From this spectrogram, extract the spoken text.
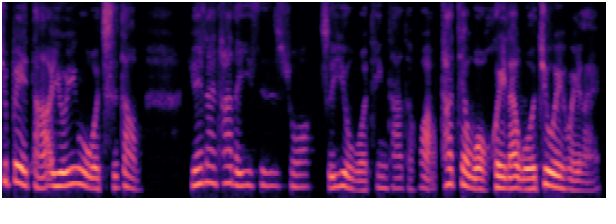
就被打。哎呦，因为我迟到。原来他的意思是说，只有我听他的话，他叫我回来，我就会回来。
